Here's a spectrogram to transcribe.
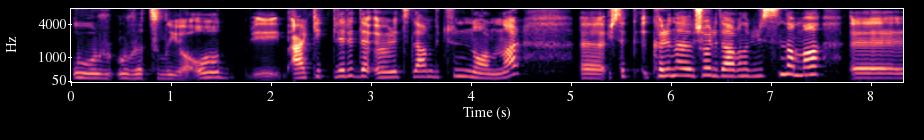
uğr- uğratılıyor. O e, erkekleri de öğretilen bütün normlar e, işte karına şöyle davranabilirsin ama e,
